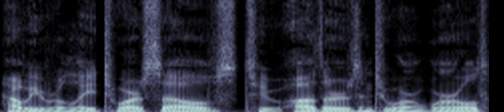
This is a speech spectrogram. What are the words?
How we relate to ourselves, to others, and to our world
